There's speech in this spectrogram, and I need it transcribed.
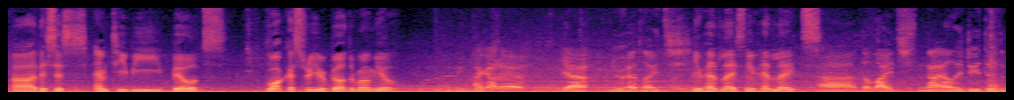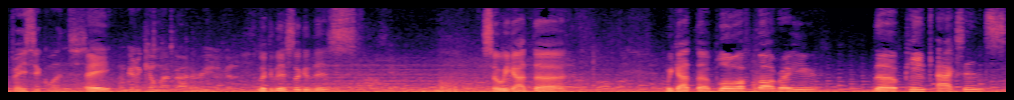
these. Uh, this is MTB builds. Walk us through your build, Romeo. I got a yeah new headlights. New headlights, new headlights. Uh, the lights not LED, they're the basic ones. Hey, I'm gonna kill my battery. I gotta. look at this, look at this. So we got the we got the blow off bulb right here, the pink accents.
